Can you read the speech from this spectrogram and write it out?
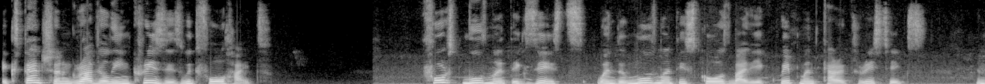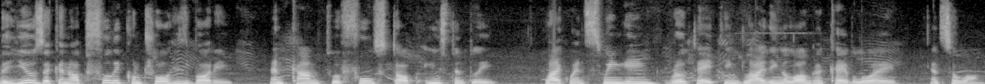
Extension gradually increases with fall height. Forced movement exists when the movement is caused by the equipment characteristics and the user cannot fully control his body and come to a full stop instantly, like when swinging, rotating, gliding along a cableway, and so on.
